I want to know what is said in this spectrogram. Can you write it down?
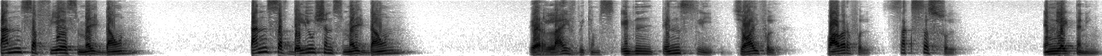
Tons of fears melt down, tons of delusions melt down, their life becomes intensely joyful, powerful, successful, enlightening.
